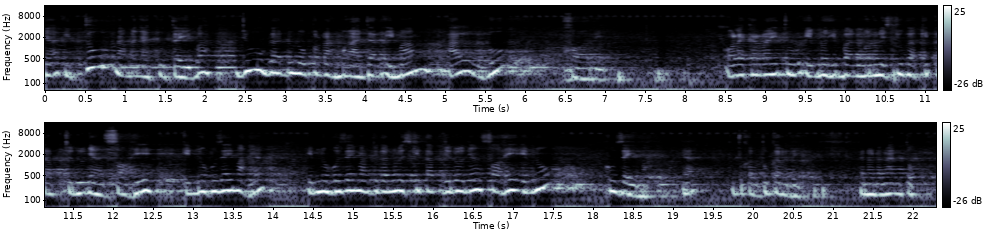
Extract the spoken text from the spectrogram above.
Gurunya itu namanya Kutaibah juga dulu pernah mengajar Imam Al-Bukhari. Oleh karena itu Ibnu Hibban menulis juga kitab judulnya Sahih Ibnu Huzaimah ya. Ibnu Huzaimah juga nulis kitab judulnya Sahih Ibnu Huzaimah ya. Tukar-tukar deh karena ada ngantuk.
